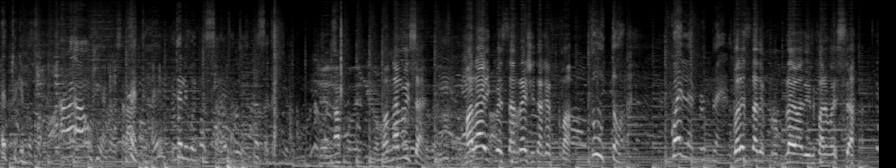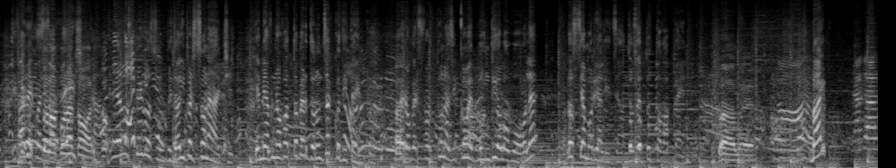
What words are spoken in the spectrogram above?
E tu che vuoi fare? Ah, ah, uscì anche la serata. Eh te li vuoi passare? Passate. Donna Luisa, ma lei questa recita che fa? Tutto! Quello è il problema. Qual è stato il problema di fare questa Di fare questo laboratorio? recita. Glielo spiego subito, i personaggi che mi hanno fatto perdere un sacco di tempo. Però per fortuna, siccome buon Dio lo vuole, lo stiamo realizzando, se tutto va bene. Vabbè. Vai! Raga,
